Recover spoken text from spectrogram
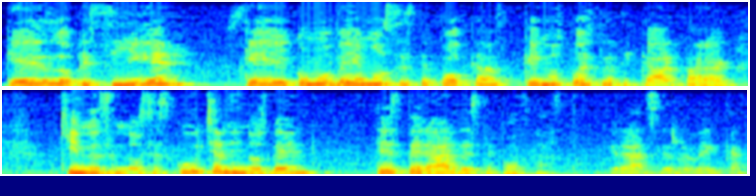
qué es lo que sigue? Qué, ¿Cómo vemos este podcast? ¿Qué nos puedes platicar para quienes nos escuchan y nos ven, qué esperar de este podcast. Gracias, Rebeca.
